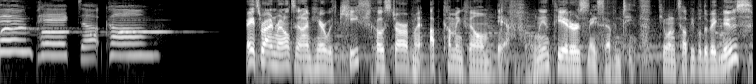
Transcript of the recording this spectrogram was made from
Moonpig.com. Hey, it's Ryan Reynolds, and I'm here with Keith, co star of my upcoming film, If, only in theaters, May 17th. Do you want to tell people the big news?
